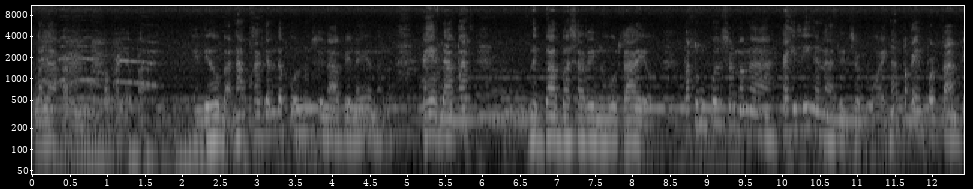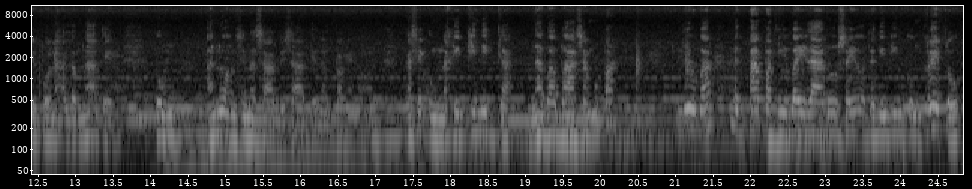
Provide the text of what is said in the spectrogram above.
wala ka rin ng kapayapaan. Hindi ho ba? Napakaganda po nung sinabi na yan. Ano? Kaya dapat nagbabasa rin ho tayo patungkol sa mga kahilingan natin sa buhay. Napaka-importante po na alam natin kung ano ang sinasabi sa atin ng Panginoon. Kasi kung nakikinig ka, nababasa mo pa. Hindi ba? Nagpapatibay lalo sa iyo, nagiging konkreto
